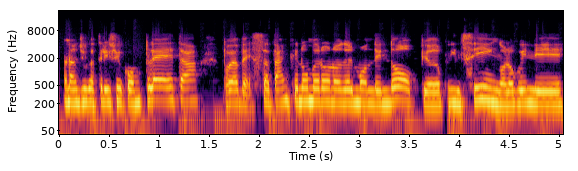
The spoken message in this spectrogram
è una giocatrice completa, poi vabbè è stata anche numero uno del mondo in doppio, in singolo, quindi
